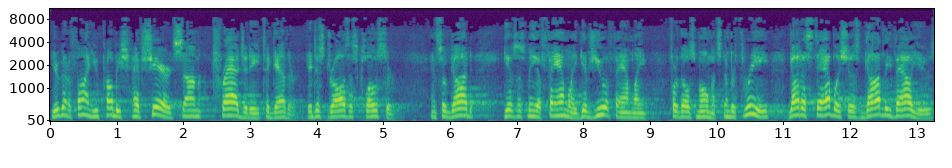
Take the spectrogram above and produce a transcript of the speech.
you're going to find you probably have shared some tragedy together. It just draws us closer. And so God gives us me a family, gives you a family for those moments. Number three, God establishes godly values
